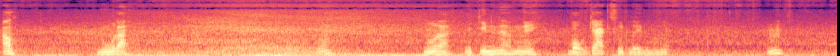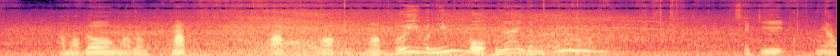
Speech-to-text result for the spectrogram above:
เอ้า หนูล่ะหนูล่ะอยากกินเนี่ยทำไง บอกยากสุดเลยหนูเนี่ยหืมเอาหมอบลองหมอบลองหมอบหมอบหมอบหมอบเฮ้ยวันนี้บอกง่ายจังเชกี้ไม่เอา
